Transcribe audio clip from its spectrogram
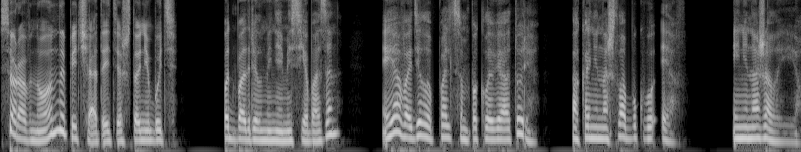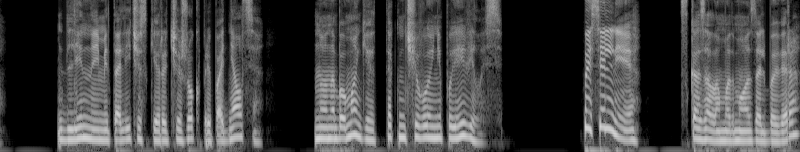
Все равно напечатайте что-нибудь», Подбодрил меня месье Базен, и я водила пальцем по клавиатуре, пока не нашла букву F и не нажала ее. Длинный металлический рычажок приподнялся, но на бумаге так ничего и не появилось. «Посильнее», — сказала мадмуазель Бавера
